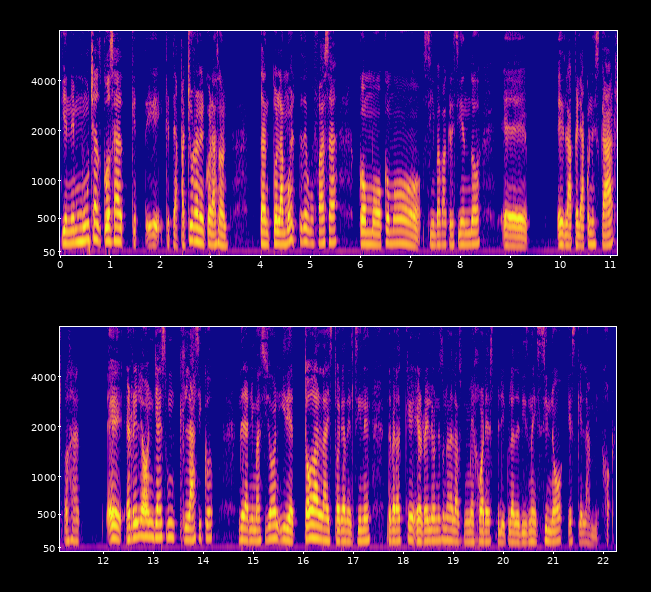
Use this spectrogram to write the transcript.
tiene muchas cosas que te, que te apachurran el corazón tanto la muerte de Bufasa como como Simba va creciendo, eh, eh, la pelea con Scar, o sea, eh, El Rey León ya es un clásico de la animación y de toda la historia del cine. De verdad que El Rey León es una de las mejores películas de Disney, si no es que la mejor.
